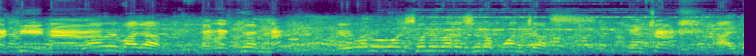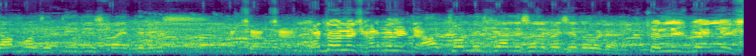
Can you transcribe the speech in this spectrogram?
নাকি? না বাজার। বাজার কম না? এবারও ওই শনিবারে ছিল পঞ্চাশ। পঞ্চাশ। আজ দাম বলছে তিরিশ পঁয়ত্রিশ। আচ্ছা আচ্ছা। কত হলে ছাড়বেন এটা? আর চল্লিশ বিয়াল্লিশ হলে বেঁচে দেবো এটা। চল্লিশ বিয়াল্লিশ।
